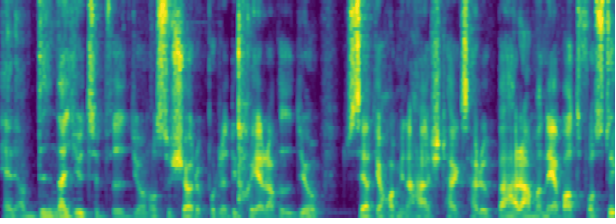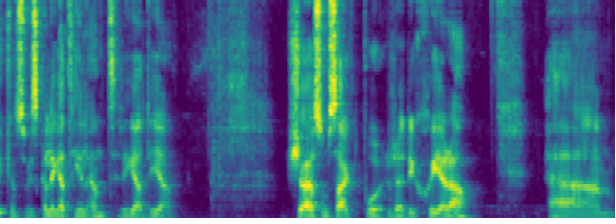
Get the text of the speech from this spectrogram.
eh, av dina YouTube-videon och så kör du på redigera video. Du ser att jag har mina hashtags här uppe. Här använder jag bara två stycken så vi ska lägga till en tredje kör jag som sagt på redigera. Ehm,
